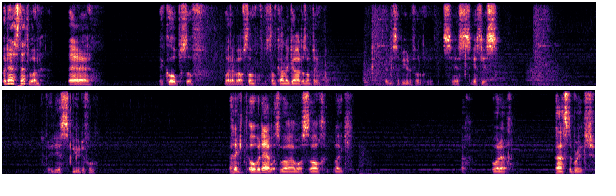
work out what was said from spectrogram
Oh, that's that one. The, the corpse of whatever, some some kind of guard or something. Oh, so beautiful. Yes, yes, yes, yes. It is beautiful. I think over there was where I was, or like uh, over there, past the bridge.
